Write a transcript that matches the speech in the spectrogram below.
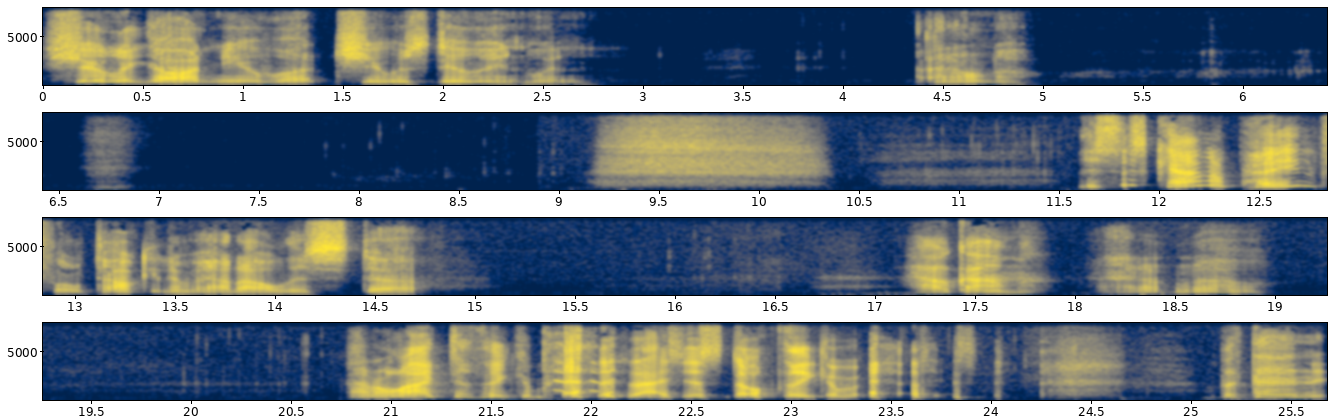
Surely God knew what she was doing when I don't know. This is kind of painful talking about all this stuff. How come? I don't know. I don't like to think about it. I just don't think about it. But then,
